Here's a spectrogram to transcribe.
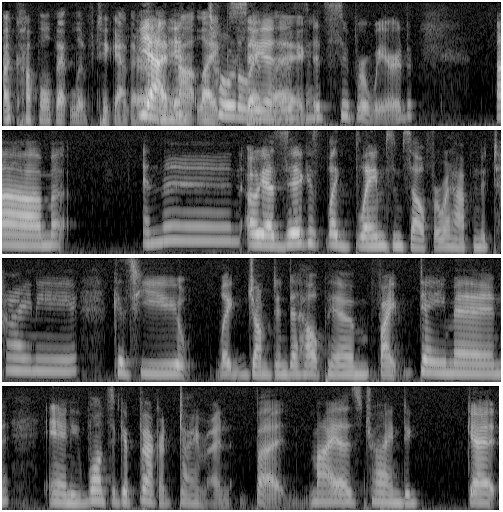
a couple that live together, yeah, and not like totally is. It's super weird. Um, and then oh yeah, Zig is like blames himself for what happened to Tiny because he like jumped in to help him fight Damon, and he wants to get back at Damon, but Maya's trying to get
